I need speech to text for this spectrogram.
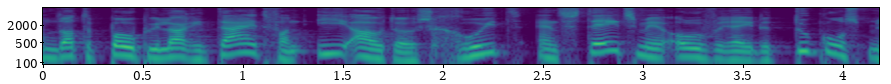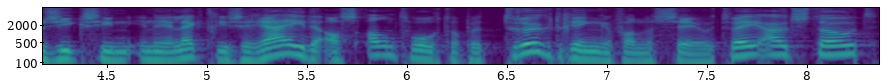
omdat de populariteit van e-auto's groeit en steeds meer overheden toekomstmuziek zien in elektrisch rijden als antwoord op het terugdringen van de CO2-uitstoot,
